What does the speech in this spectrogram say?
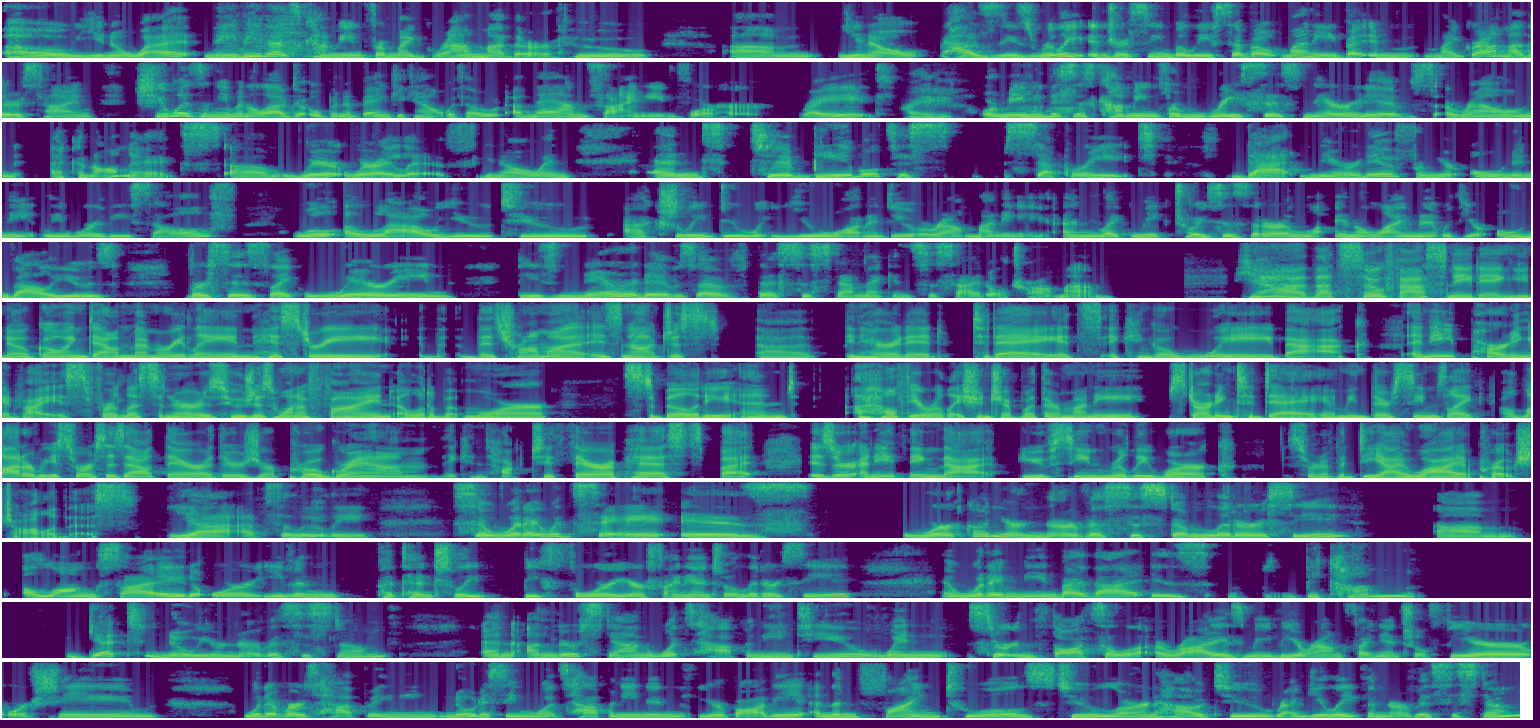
Oh, you know what? Maybe that's coming from my grandmother who, um, you know, has these really interesting beliefs about money. But in my grandmother's time, she wasn't even allowed to open a bank account without a man signing for her. Right. Right. Or maybe uh-huh. this is coming from racist narratives around economics, um, where, where I live, you know, and, and to be able to s- separate that narrative from your own innately worthy self will allow you to actually do what you want to do around money and like make choices that are in alignment with your own values versus like wearing these narratives of the systemic and societal trauma. Yeah, that's so fascinating. You know, going down memory lane, history, the trauma is not just uh, inherited today. It's it can go way back. Any parting advice for listeners who just want to find a little bit more stability and a healthier relationship with their money starting today. I mean, there seems like a lot of resources out there. There's your program, they can talk to therapists, but is there anything that you've seen really work, sort of a DIY approach to all of this? Yeah, absolutely. So, what I would say is work on your nervous system literacy um, alongside or even potentially before your financial literacy. And what I mean by that is become, get to know your nervous system and understand what's happening to you when certain thoughts arise, maybe around financial fear or shame whatever's happening, noticing what's happening in your body, and then find tools to learn how to regulate the nervous system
